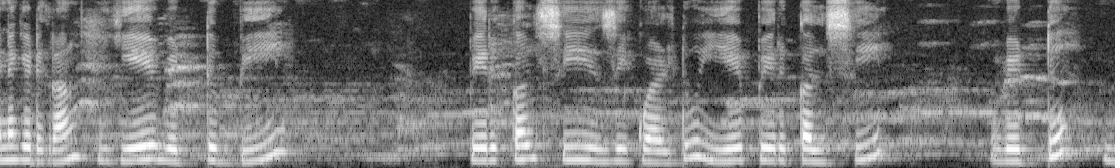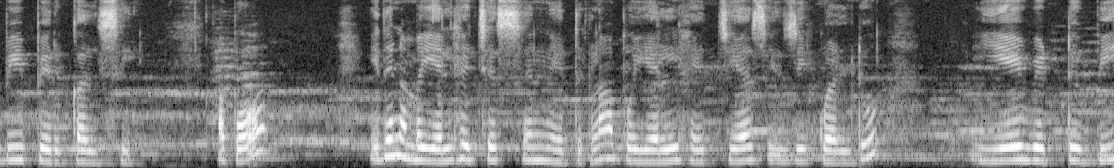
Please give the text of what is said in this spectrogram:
என்ன கேட்டுக்கிறாங்க? ஏ வெட்டு பி பெருக்கல் C is equal to A பெருக்கல் சி வெட்டு பி பெருக்கல் சி அப்போது இது நம்ம எல்ஹெச்எஸ்ன்னு எடுத்துக்கலாம். அப்போது LHS is equal to A வெட்டு பி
